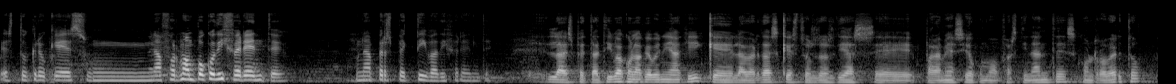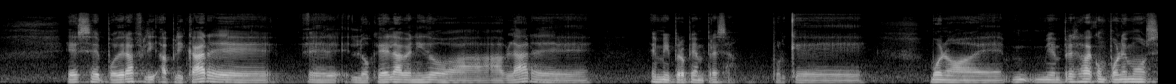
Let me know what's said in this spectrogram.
esto creo que es una forma un poco diferente, una perspectiva diferente la expectativa con la que venía aquí, que la verdad es que estos dos días eh, para mí han sido como fascinantes con Roberto, es eh, poder aplicar eh, lo que él ha venido a hablar en mi propia empresa, porque bueno, mi empresa la componemos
